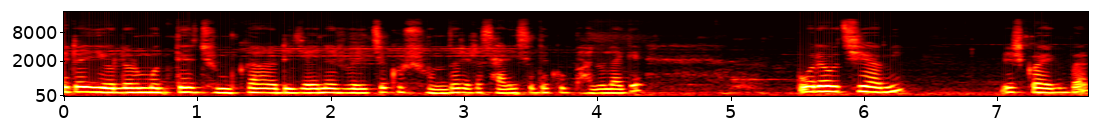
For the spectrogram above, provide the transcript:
এটা ইয়েলোর মধ্যে ঝুমকা ডিজাইনের রয়েছে, খুব সুন্দর। এটা শাড়ির সাথে খুব ভালো লাগে। পরেওছি আমি বেশ কয়েকবার।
